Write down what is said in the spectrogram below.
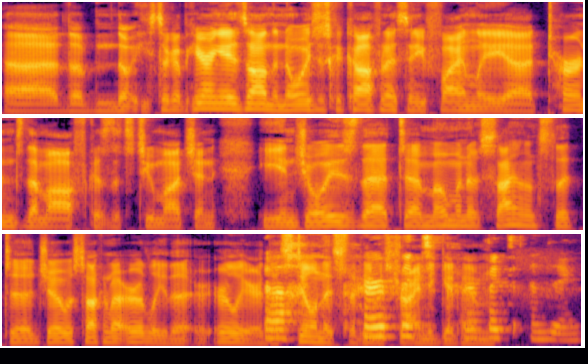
Uh, the no, he still got the hearing aids on. The noise is cacophonous, and he finally uh, turns them off because it's too much. And he enjoys that uh, moment of silence that uh, Joe was talking about early. The earlier the stillness that he was trying to perfect- get him Perfect ending.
